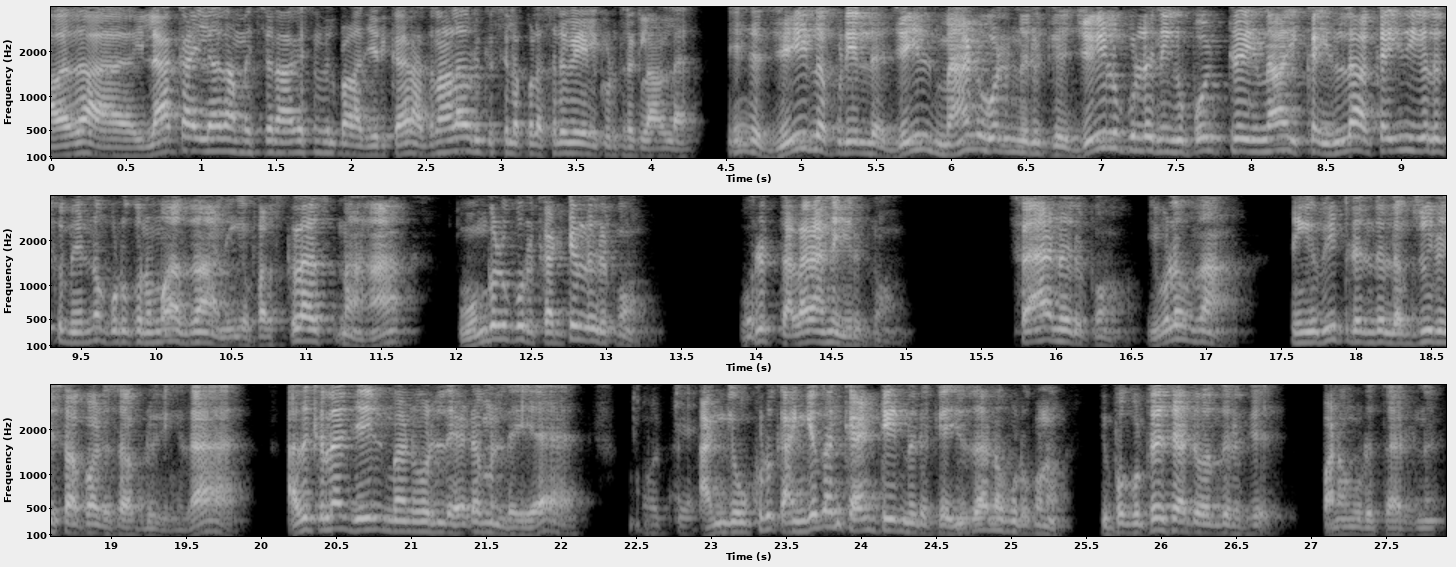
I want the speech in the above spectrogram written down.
அதாவது இலாக்கா இல்லாத அமைச்சராக செந்தில் பாலாஜி இருக்காரு. அதனால அவருக்கு சில பல சலுகைகள் கொடுத்திருக்கலாம்ல. எங்க ஜெயில் அப்படி இல்லை. ஜெயில் மேனுவல்னு இருக்கு. ஜெயிலுக்குள்ள நீங்க போயிட்டீங்கன்னா எல்லா கைதிகளுக்கும் என்ன கொடுக்கணுமோ அதுதான். நீங்க ஃபர்ஸ்ட் கிளாஸ்னா உங்களுக்கு ஒரு கட்டில் இருக்கும். ஒரு தலகாணி இருக்கும். ஃபேன் இருக்கும். இவ்வளவுதான். நீங்க வீட்ல இருந்து லக்ஸுரி சாப்பாடு சாப்பிடுவீங்களா? அதுக்கெல்லாம் ஜெயில் மேனுவல்ல இடம் இல்லையே. ஓகே. அங்க கொடுக்க அங்கே தான் கேன்டீன் இருக்கு. இதுதானே கொடுக்கணும். இப்போ குற்றச்சாட்டு வந்திருக்கு. பணம் கொடுத்தாருன்னு.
